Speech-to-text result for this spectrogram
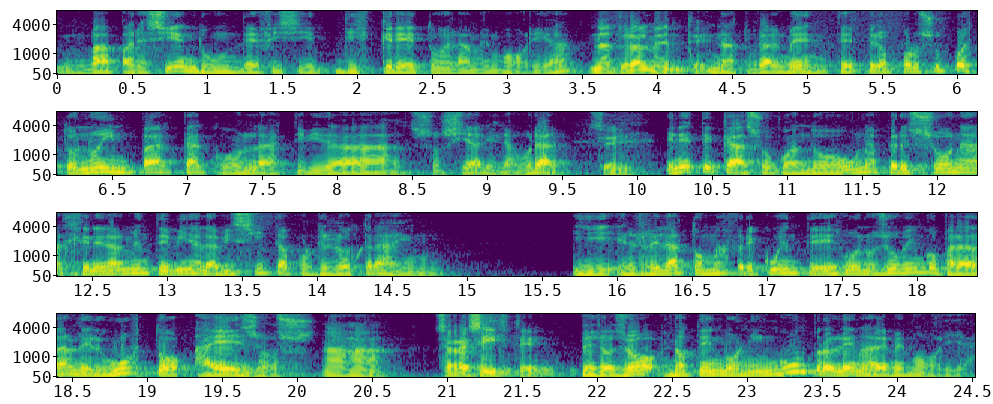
va apareciendo un déficit discreto de la memoria. Naturalmente. Naturalmente, pero por supuesto no impacta con la actividad social y laboral. Sí. En este caso, cuando una persona generalmente viene a la visita porque lo traen, y el relato más frecuente es, bueno, yo vengo para darle el gusto a ellos. Ajá. Se resiste. Pero yo no tengo ningún problema de memoria.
